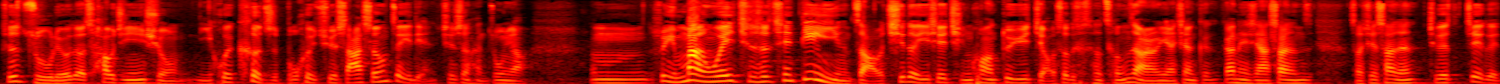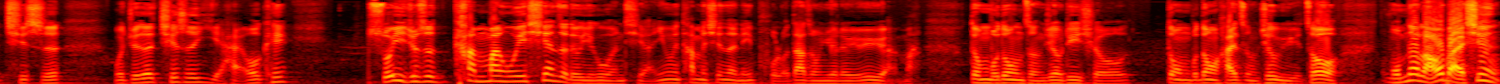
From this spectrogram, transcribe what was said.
就是主流的超级英雄，你会克制，不会去杀生，这一点其实很重要。嗯，所以漫威其实像电影早期的一些情况，对于角色的成成长而言，像钢钢铁侠杀人早期杀人，这个这个其实我觉得其实也还 OK。所以就是看漫威现在的一个问题啊，因为他们现在离普罗大众越来越远嘛，动不动拯救地球，动不动还拯救宇宙，我们的老百姓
